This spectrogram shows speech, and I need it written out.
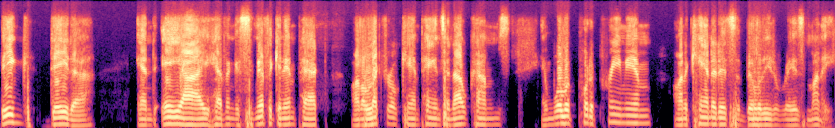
big data and AI having a significant impact on electoral campaigns and outcomes? And will it put a premium on a candidate's ability to raise money?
